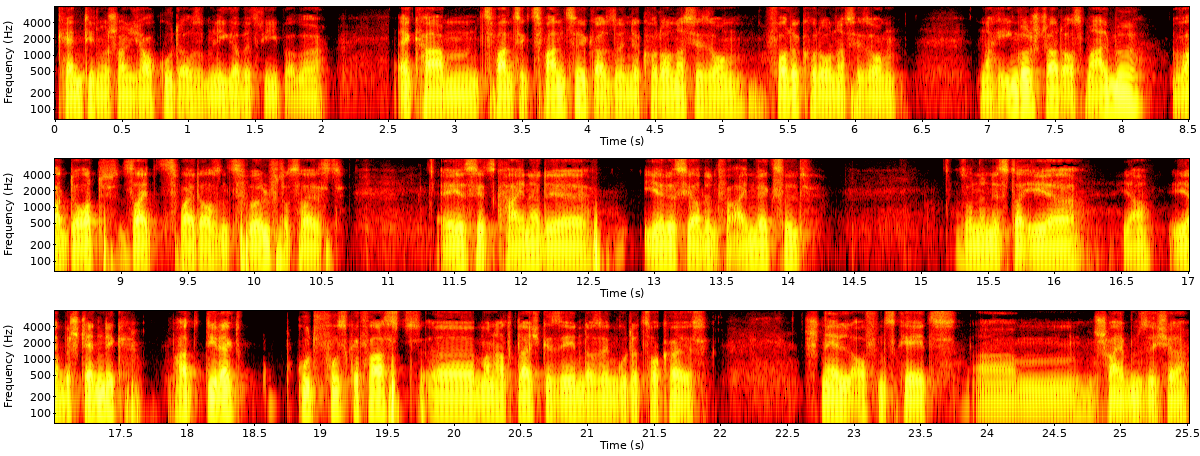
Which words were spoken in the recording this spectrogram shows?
kennt ihn wahrscheinlich auch gut aus dem Ligabetrieb, aber er kam 2020, also in der Corona-Saison, vor der Corona-Saison, nach Ingolstadt aus Malmö, war dort seit 2012. Das heißt, er ist jetzt keiner, der jedes Jahr den Verein wechselt sondern ist da eher, ja, eher beständig. Hat direkt gut Fuß gefasst. Äh, man hat gleich gesehen, dass er ein guter Zocker ist. Schnell auf den Skates, ähm, scheibensicher.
